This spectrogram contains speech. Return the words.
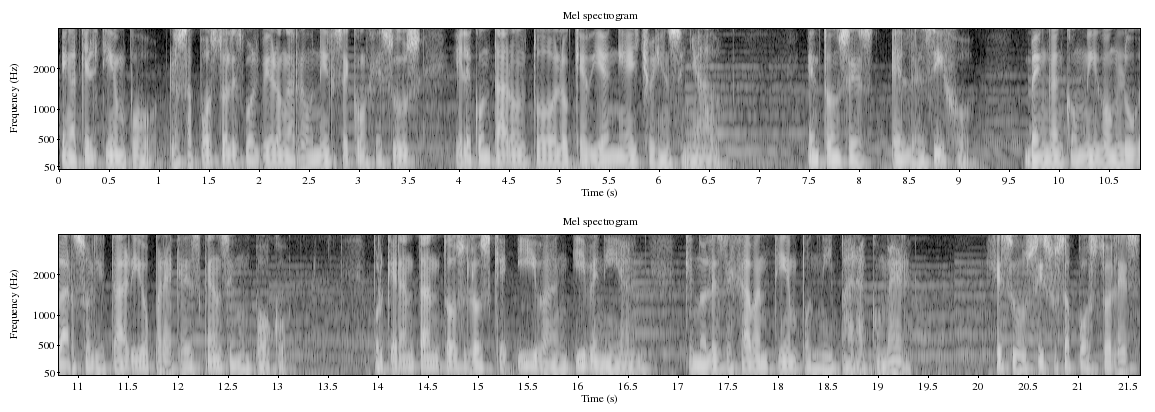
En aquel tiempo, los apóstoles volvieron a reunirse con Jesús y le contaron todo lo que habían hecho y enseñado. Entonces Él les dijo, vengan conmigo a un lugar solitario para que descansen un poco porque eran tantos los que iban y venían que no les dejaban tiempo ni para comer. Jesús y sus apóstoles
